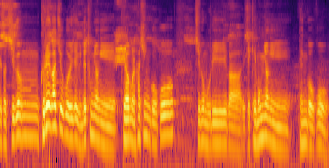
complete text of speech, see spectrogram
그래서 지금 그래가지고 이제 윤 대통령이 계엄을 하신 거고 지금 우리가 이제 개몽령이 된 거고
